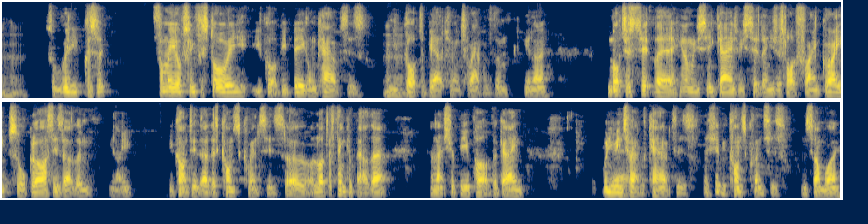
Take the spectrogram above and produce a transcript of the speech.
Mm-hmm. So really, because for me, obviously for story, you've got to be big on characters and mm-hmm. you've got to be able to interact with them. You know, not just sit there. You know, when you see games, we sit there and you're just like throwing grapes or glasses at them. You know, you, can't do that. There's consequences. So I like to think about that, and that should be a part of the game. When you yeah. interact with characters, there should be consequences in some way.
